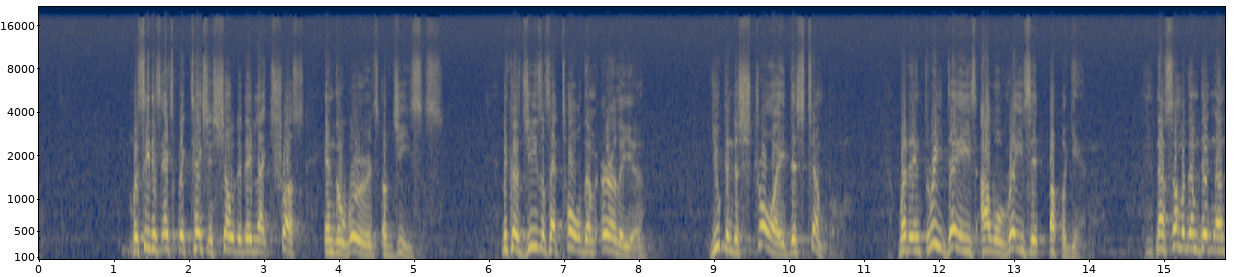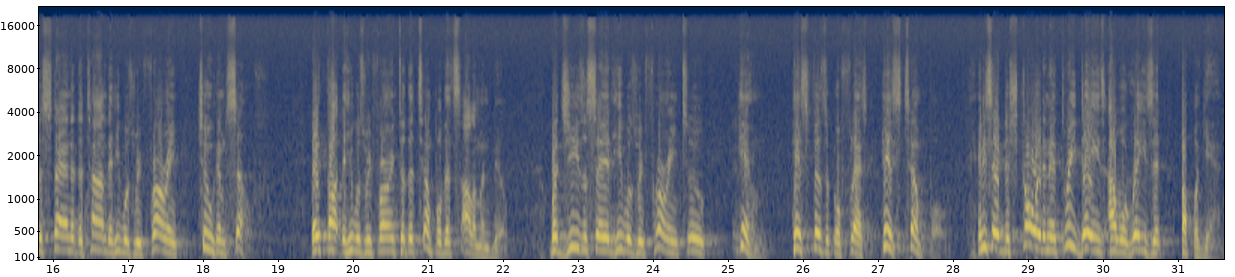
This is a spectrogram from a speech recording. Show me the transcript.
But see, this expectation showed that they lacked trust in the words of Jesus. Because Jesus had told them earlier, you can destroy this temple, but in three days I will raise it up again. Now, some of them didn't understand at the time that he was referring to himself. They thought that he was referring to the temple that Solomon built. But Jesus said he was referring to him, his physical flesh, his temple. And he said, Destroy it, and in three days I will raise it up again.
